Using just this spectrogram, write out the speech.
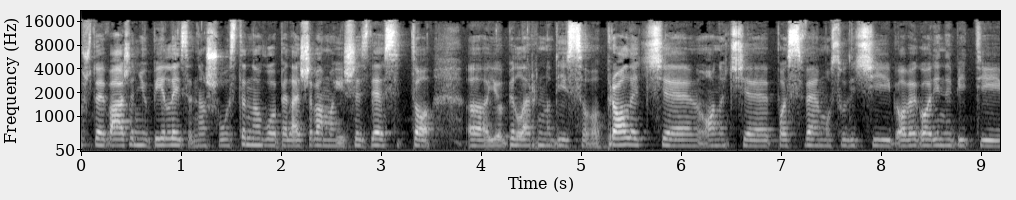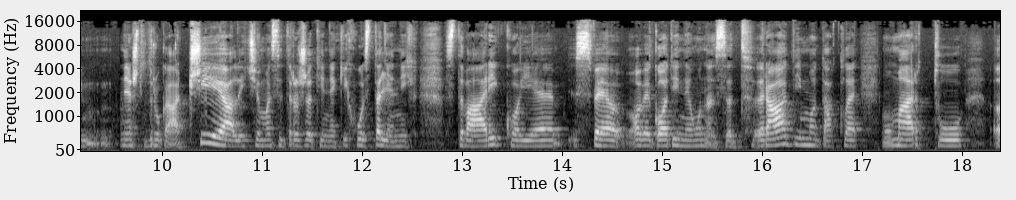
što je važan jubilej za našu ustanovu, obeležavamo i 60. Uh, jubilarno disovo proleće. Ono će po svemu sudići ove godine biti nešto drugačije, ali ćemo se držati nekih ustaljenih stvari koje sve ove godine unazad radimo. Dakle, u martu uh,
